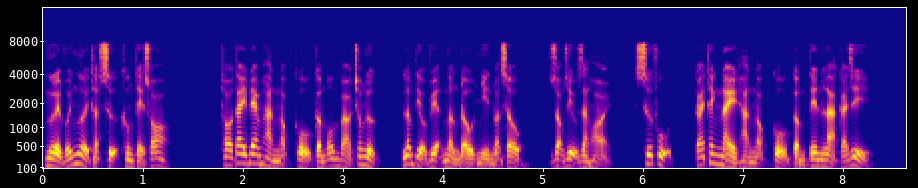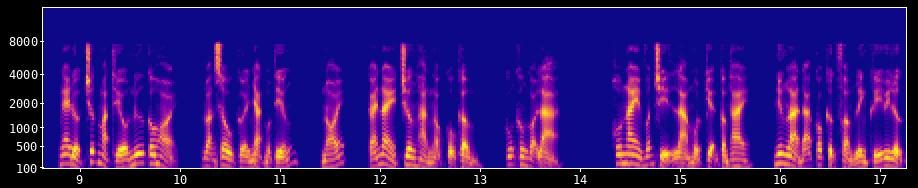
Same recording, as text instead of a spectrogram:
người với người thật sự không thể so thò tay đem hàn ngọc cổ cầm ôm vào trong ngực, lâm tiểu viện ngẩng đầu nhìn đoạn sầu dọn dịu rằng hỏi, sư phụ, cái thanh này hàn ngọc cổ cầm tên là cái gì? Nghe được trước mặt thiếu nữ câu hỏi, đoạn sâu cười nhạt một tiếng, nói, cái này trương hàn ngọc cổ cầm, cũng không gọi là. Hôm nay vẫn chỉ là một kiện cầm thai, nhưng là đã có cực phẩm linh khí uy lực.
